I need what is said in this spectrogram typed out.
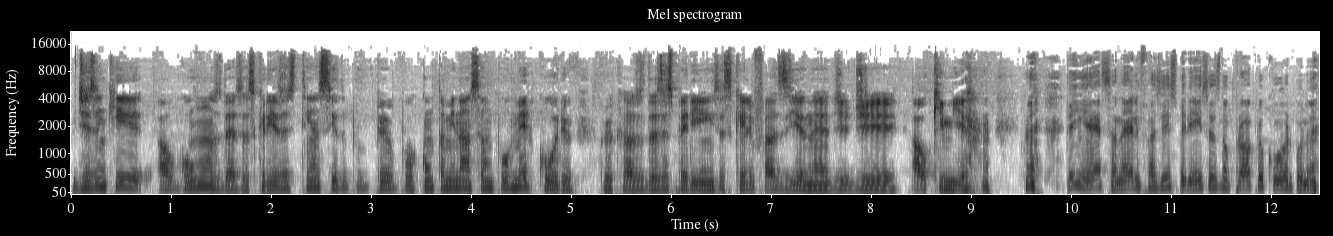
Dizem que algumas dessas crises tenham sido por- por contaminação por mercúrio, por causa das experiências que ele fazia, né, de, de alquimia. Tem essa, né? Ele fazia experiências no próprio corpo, né?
